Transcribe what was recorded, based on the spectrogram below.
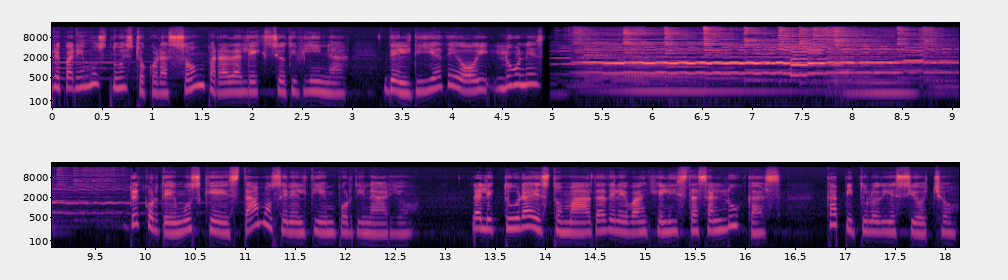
Preparemos nuestro corazón para la lección divina del día de hoy, lunes. Recordemos que estamos en el tiempo ordinario. La lectura es tomada del evangelista San Lucas, capítulo 18,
